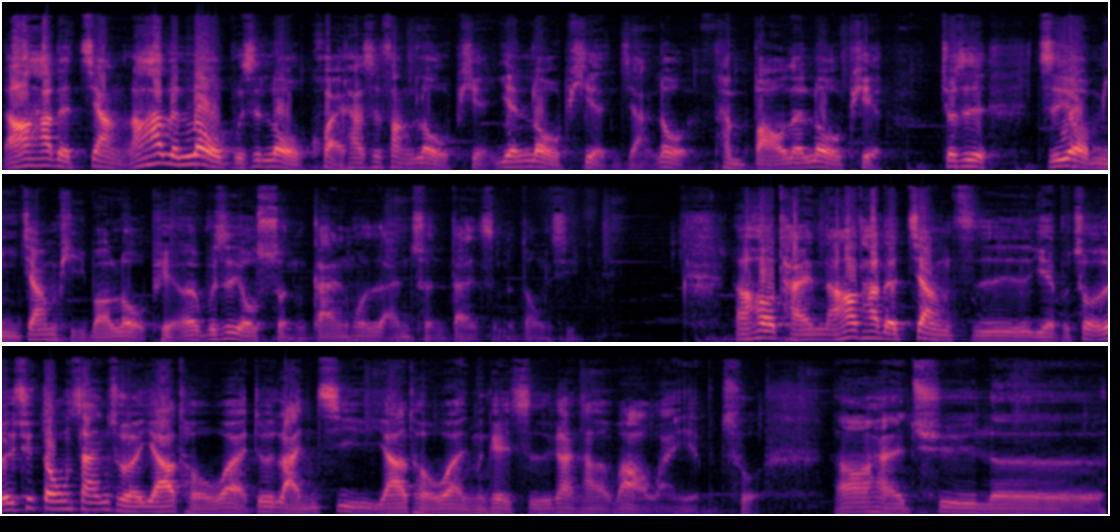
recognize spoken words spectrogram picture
然后它的酱，然后它的肉不是肉块，它是放肉片腌肉片这样，肉很薄的肉片，就是只有米浆皮包肉片，而不是有笋干或是鹌鹑蛋什么东西。然后台，然后它的酱汁也不错，所以去东山除了鸭头外，就是蓝记鸭头外，你们可以试试看它的肉圆也不错。然后还去了，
